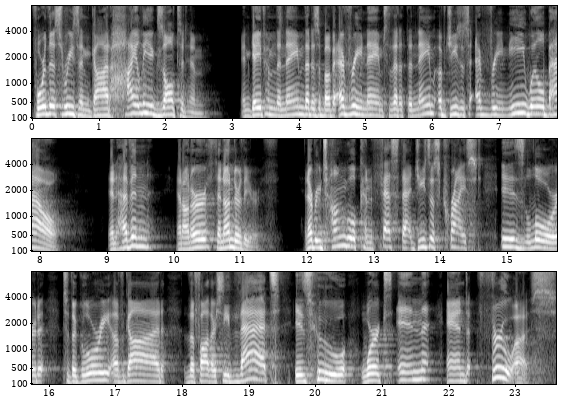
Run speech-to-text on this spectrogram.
For this reason, God highly exalted him and gave him the name that is above every name, so that at the name of Jesus every knee will bow in heaven and on earth and under the earth. And every tongue will confess that Jesus Christ is Lord to the glory of God the Father. See, that is who works in and through us.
